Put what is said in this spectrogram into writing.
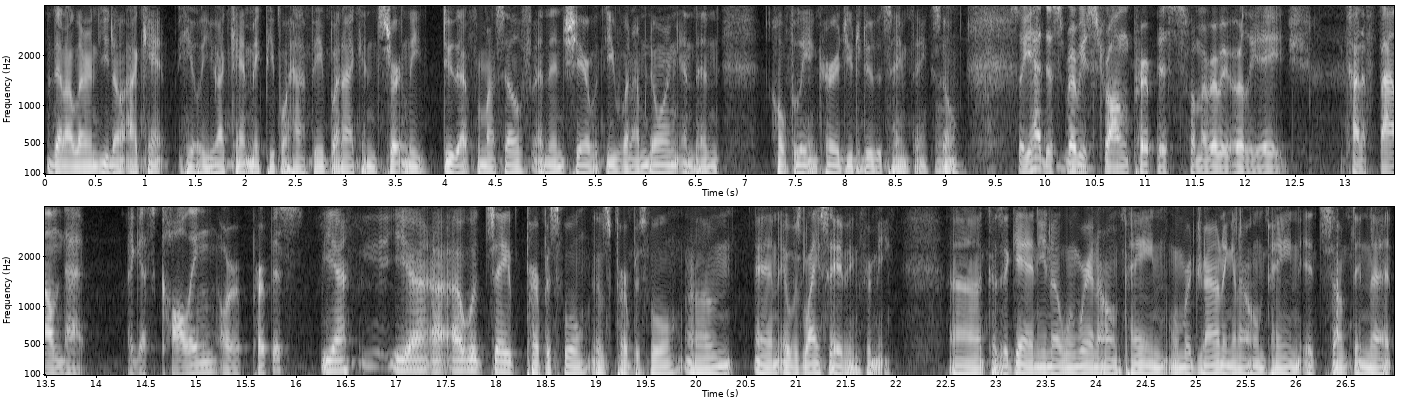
then I learned, you know, I can't heal you. I can't make people happy, but I can certainly do that for myself and then share with you what I'm doing and then hopefully encourage you to do the same thing. So, So you had this very strong purpose from a very early age. You kind of found that, I guess, calling or purpose. yeah, yeah, I, I would say purposeful. It was purposeful. Um, and it was life saving for me. Because again, you know, when we're in our own pain, when we're drowning in our own pain, it's something that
